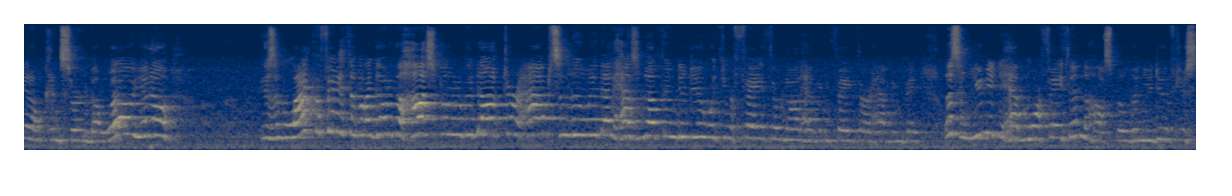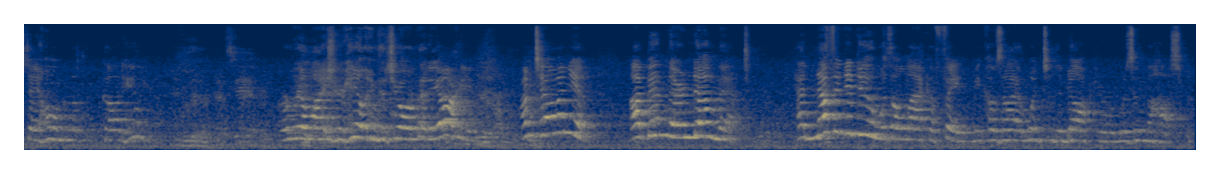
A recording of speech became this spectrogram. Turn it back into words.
you know, concerned about, well, you know, is it a lack of faith if I go to the hospital or the doctor? Absolutely, that has nothing to do with your faith or not having faith or having faith. Listen, you need to have more faith in the hospital than you do if you stay home and let God heal you. Or realize you're healing that you already are healed. I'm telling you, I've been there and done that. Had nothing to do with a lack of faith because I went to the doctor and was in the hospital.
